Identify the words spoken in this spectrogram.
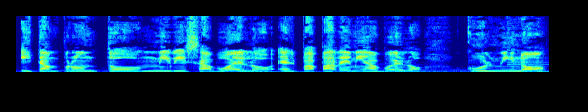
y tan pronto mi bisabuelo, el papá de mi abuelo, culminó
